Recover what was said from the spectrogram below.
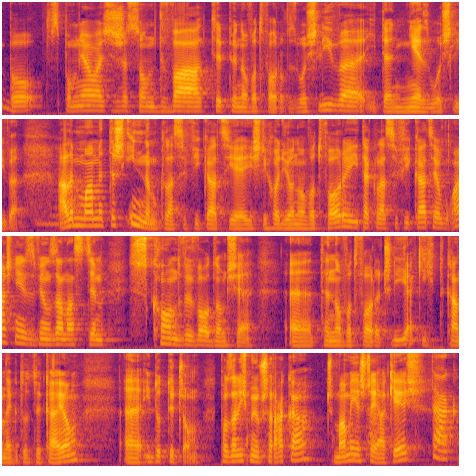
bo wspomniałaś, że są dwa typy nowotworów, złośliwe i te niezłośliwe. Ale mamy też inną klasyfikację, jeśli chodzi o nowotwory i ta klasyfikacja właśnie jest związana z tym, skąd wywodzą się e, te nowotwory, czyli jakich tkanek dotykają e, i dotyczą. Poznaliśmy już raka, czy mamy jeszcze jakieś? Tak,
